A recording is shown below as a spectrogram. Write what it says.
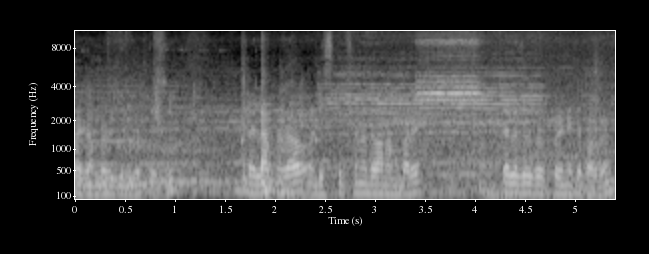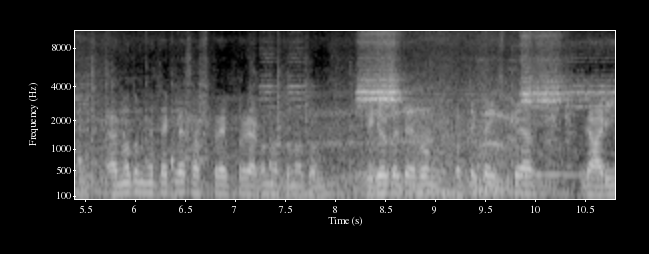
টাকা আমরা বিক্রি করতেছি। চাইলে আপনারাও ডিসক্রিপশনে দেওয়া নাম্বারে চাইলে যোগাযোগ করে নিতে পারবেন। আর নতুন হয়ে থাকলে সাবস্ক্রাইব করে রাখুন নতুন নতুন ভিডিও পেতে এবং প্রত্যেকটা স্পেয়ার গাড়ি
